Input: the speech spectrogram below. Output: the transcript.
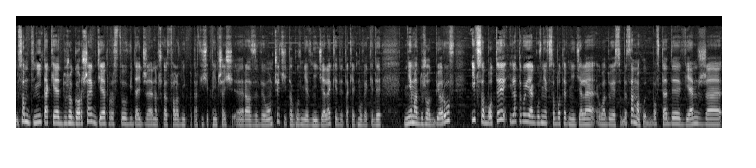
yy, są dni takie dużo gorsze, gdzie po prostu widać, że na przykład falownik potrafi się 5-6 razy wyłączyć i to głównie w niedzielę, kiedy tak jak mówię, kiedy nie ma dużo odbiorów i w soboty i dlatego ja głównie w sobotę, w niedzielę ładuję sobie samochód, bo wtedy wiem, że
